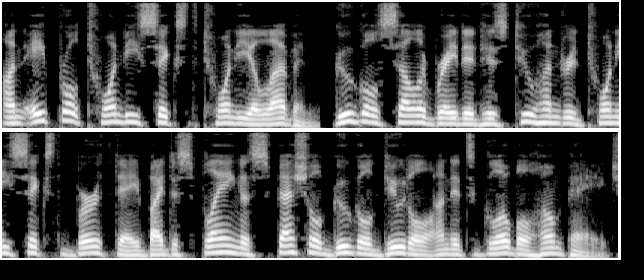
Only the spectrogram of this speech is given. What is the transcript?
On April 26, 2011, Google celebrated his 226th birthday by displaying a special Google Doodle on its global homepage.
